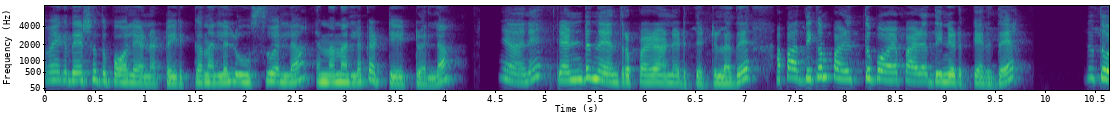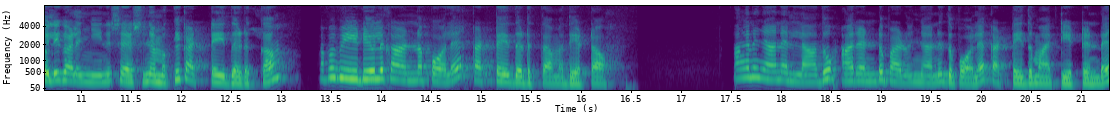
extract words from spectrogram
അപ്പോൾ ഏകദേശം ഇതുപോലെയാണ് കേട്ടോ ഇരിക്കുക നല്ല ലൂസും അല്ല എന്നാൽ നല്ല കട്ടിയായിട്ടുമല്ല ഞാൻ രണ്ട് നേന്ത്രപ്പഴമാണ് എടുത്തിട്ടുള്ളത്. അപ്പോൾ അധികം പഴുത്തു പോയ പഴം ഇതിനെടുക്കരുത് ഇത് തൊലി കളഞ്ഞതിന് ശേഷം നമുക്ക് കട്ട് ചെയ്തെടുക്കാം. അപ്പോൾ വീഡിയോയിൽ കാണുന്ന പോലെ കട്ട് ചെയ്തെടുത്താൽ മതി കേട്ടോ. അങ്ങനെ ഞാൻ എല്ലാതും ആ രണ്ട് പഴവും ഞാൻ ഇതുപോലെ കട്ട് ചെയ്ത് മാറ്റിയിട്ടുണ്ട്.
